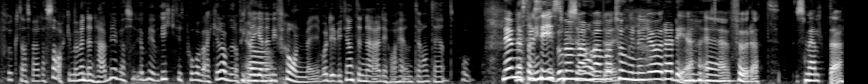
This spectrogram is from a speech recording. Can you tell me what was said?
fruktansvärda saker. Men, men den här blev jag, så, jag blev riktigt påverkad av den och fick Ja. lägga den ifrån mig. Och det vet jag inte när det har hänt. Det har inte hänt på Nej men Nästan inte i precis, man, vuxen man, man var tvungen att göra det eh, för att smälta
